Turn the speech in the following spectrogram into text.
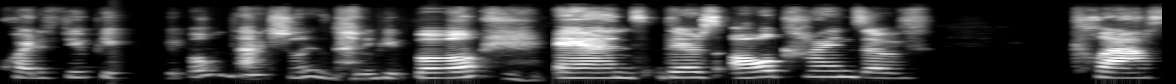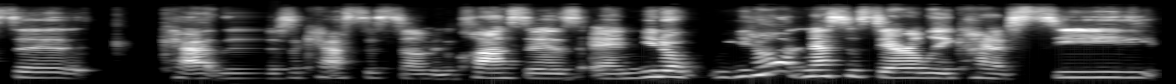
quite a few people, actually, many people, mm-hmm. and there's all kinds of classes. There's a caste system in classes, and you know, you don't necessarily kind of see.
